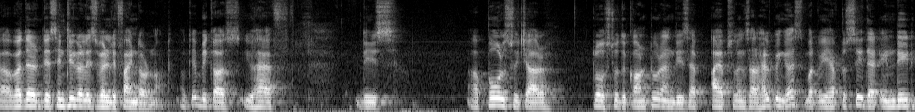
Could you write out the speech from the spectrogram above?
uh, whether this integral is well defined or not okay? Because you have these uh, poles which are close to the contour and these i epsilons are helping us but we have to see that indeed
